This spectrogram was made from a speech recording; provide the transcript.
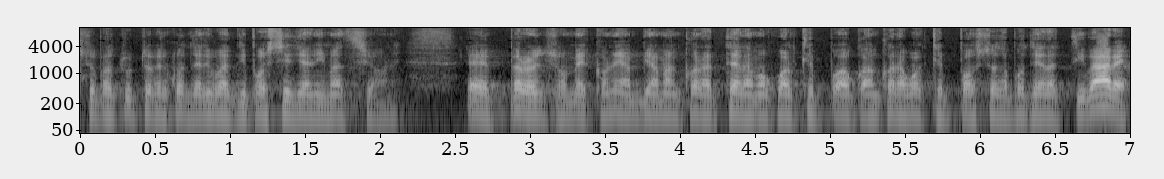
soprattutto per quanto riguarda i posti di animazione. Eh, però insomma ecco, noi abbiamo ancora a Teramo qualche, ancora qualche posto da poter attivare,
